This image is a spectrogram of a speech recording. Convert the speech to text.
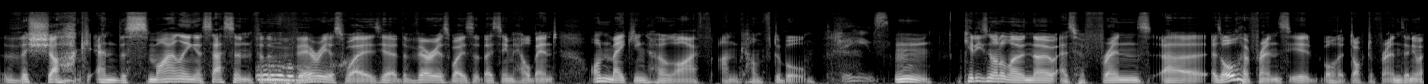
the Shark, and the Smiling Assassin for the Ooh. various ways, yeah, the various ways that they seem hell bent on making her life uncomfortable. Jeez. Mm. Kitty's not alone though, as her friends, uh, as all her friends, or her doctor friends anyway,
